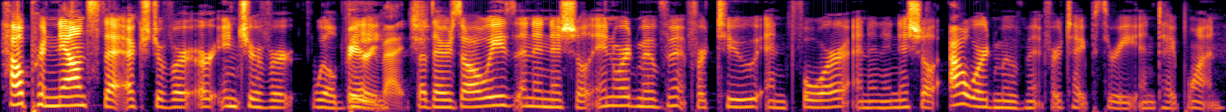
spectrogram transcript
How pronounced that extrovert or introvert will be. Very much. But there's always an initial inward movement for two and four, and an initial outward movement for type three and type one.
